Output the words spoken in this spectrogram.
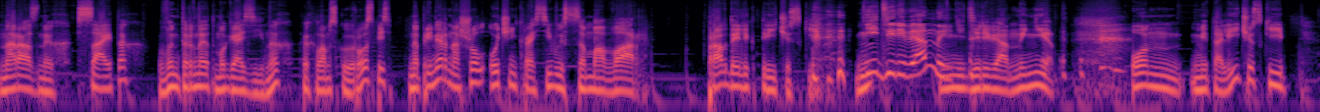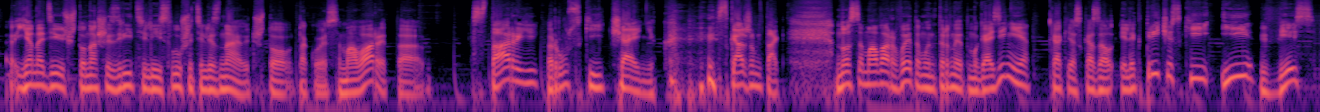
на разных сайтах, в интернет-магазинах хохломскую роспись. Например, нашел очень красивый самовар. Правда, электрический. Не деревянный? Не деревянный, нет. Он металлический. Я надеюсь, что наши зрители и слушатели знают, что такое самовар. Это старый русский чайник, скажем так. Но самовар в этом интернет-магазине, как я сказал, электрический и весь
